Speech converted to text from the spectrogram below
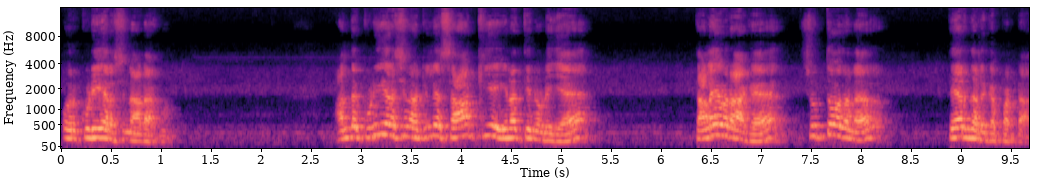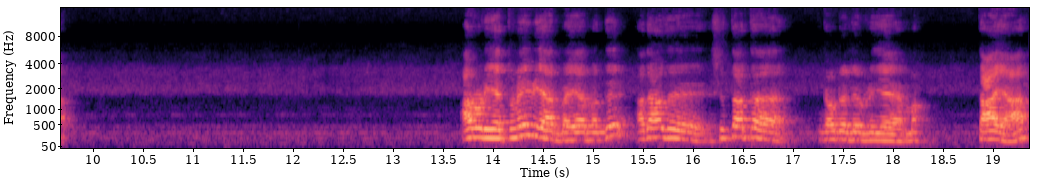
ஒரு குடியரசு நாடாகும். அந்த குடியரசு நாட்டில் சாக்கிய இனத்தினுடைய தலைவராக சுத்தோதனர் தேர்ந்தெடுக்கப்பட்டார். அவருடைய துணைவியார் பெயர் வந்து அதாவது சித்தார்த்த கௌடருடைய ம- தாயார்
